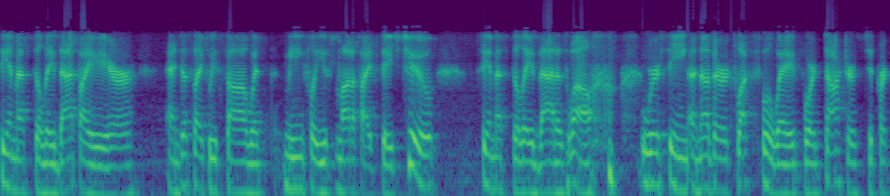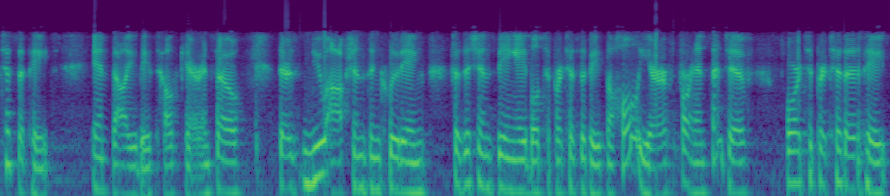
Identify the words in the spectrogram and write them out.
CMS delayed that by a year. And just like we saw with meaningful use modified stage two, CMS delayed that as well. We're seeing another flexible way for doctors to participate in value based healthcare. And so there's new options, including physicians being able to participate the whole year for an incentive or to participate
